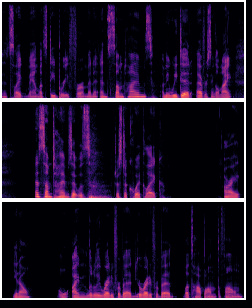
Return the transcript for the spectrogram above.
it's like, man, let's debrief for a minute. And sometimes, I mean, we did every single night. And sometimes it was just a quick, like, all right, you know, I'm literally ready for bed. You're ready for bed. Let's hop on the phone.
